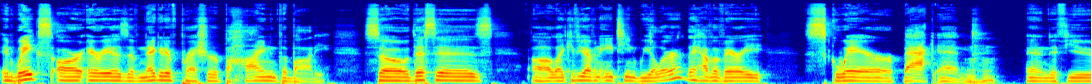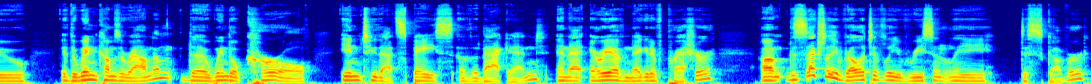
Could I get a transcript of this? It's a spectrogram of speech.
And wakes are areas of negative pressure behind the body. So this is uh, like if you have an 18 wheeler, they have a very square back end. Mhm. And if you if the wind comes around them, the wind will curl into that space of the back end and that area of negative pressure. Um, this is actually relatively recently discovered,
